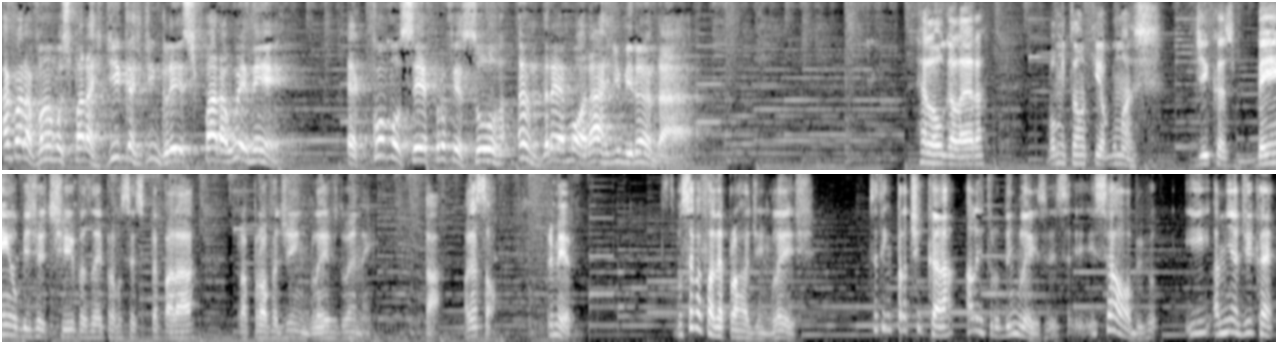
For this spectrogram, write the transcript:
Agora vamos para as dicas de inglês para o Enem. É com você, professor André Morar de Miranda. Hello, galera. Vamos então aqui algumas dicas bem objetivas aí para você se preparar para a prova de inglês do Enem. Tá, olha só. Primeiro, se você vai fazer a prova de inglês, você tem que praticar a leitura do inglês. Isso, isso é óbvio. E a minha dica é:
